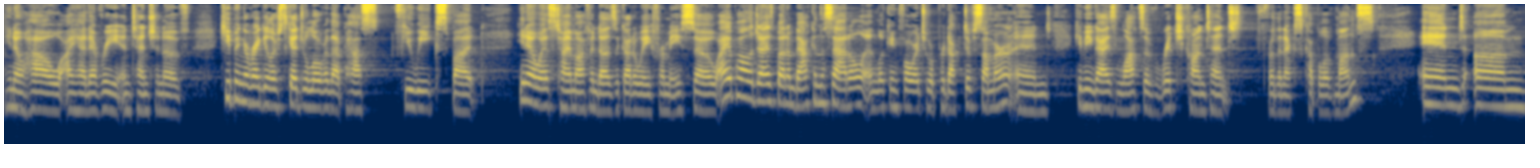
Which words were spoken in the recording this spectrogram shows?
you know how i had every intention of keeping a regular schedule over that past few weeks but you know as time often does it got away from me so i apologize but i'm back in the saddle and looking forward to a productive summer and giving you guys lots of rich content for the next couple of months and, um,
